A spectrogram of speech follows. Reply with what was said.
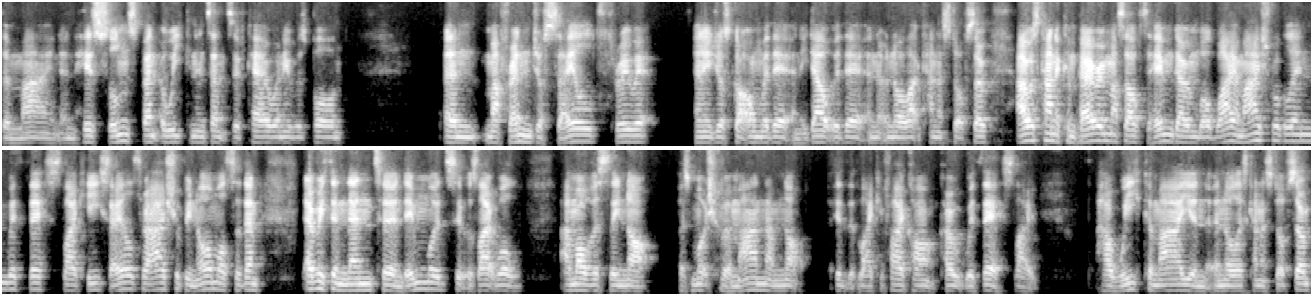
than mine, and his son spent a week in intensive care when he was born. And my friend just sailed through it and he just got on with it and he dealt with it and, and all that kind of stuff. So I was kind of comparing myself to him, going, Well, why am I struggling with this? Like he sailed through, I should be normal. So then everything then turned inwards. It was like, Well, I'm obviously not as much of a man. I'm not like if I can't cope with this, like how weak am I and, and all this kind of stuff. So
